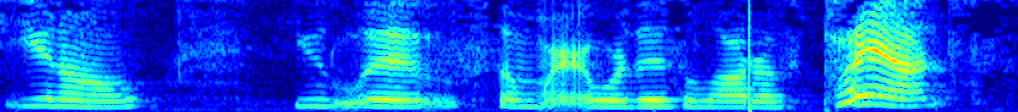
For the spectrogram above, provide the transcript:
You know, you live somewhere where there's a lot of plants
